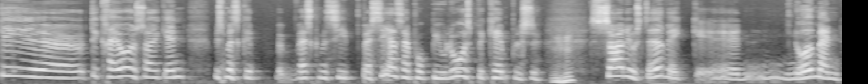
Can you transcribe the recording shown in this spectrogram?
det, øh, det kræver jo så igen, hvis man skal, hvad skal man sige, basere sig på biologisk bekæmpelse, mm-hmm. så er det jo stadigvæk øh, noget, man,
